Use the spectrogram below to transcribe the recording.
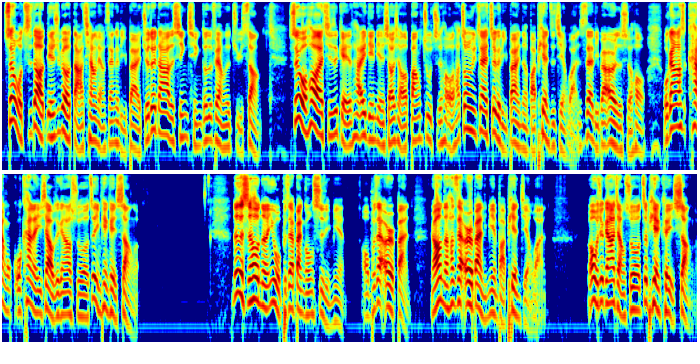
虽然我知道连续被我打枪两三个礼拜，绝对大家的心情都是非常的沮丧。所以我后来其实给了他一点点小小的帮助之后，他终于在这个礼拜呢把片子剪完，是在礼拜二的时候。我刚刚看我我看了一下，我就跟他说这影片可以上了。那个时候呢，因为我不在办公室里面，我不在二办，然后呢他在二办里面把片剪完，然后我就跟他讲说这片可以上了。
